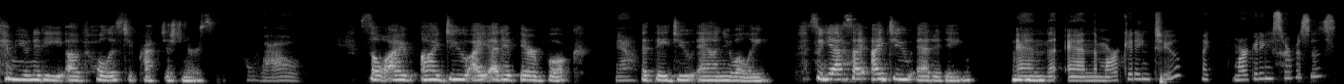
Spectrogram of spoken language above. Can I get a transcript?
community of holistic practitioners. Oh, wow. So I, I do, I edit their book Yeah. that they do annually. So yes, I, I do editing. Mhm. And the, and the marketing too, like marketing services?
